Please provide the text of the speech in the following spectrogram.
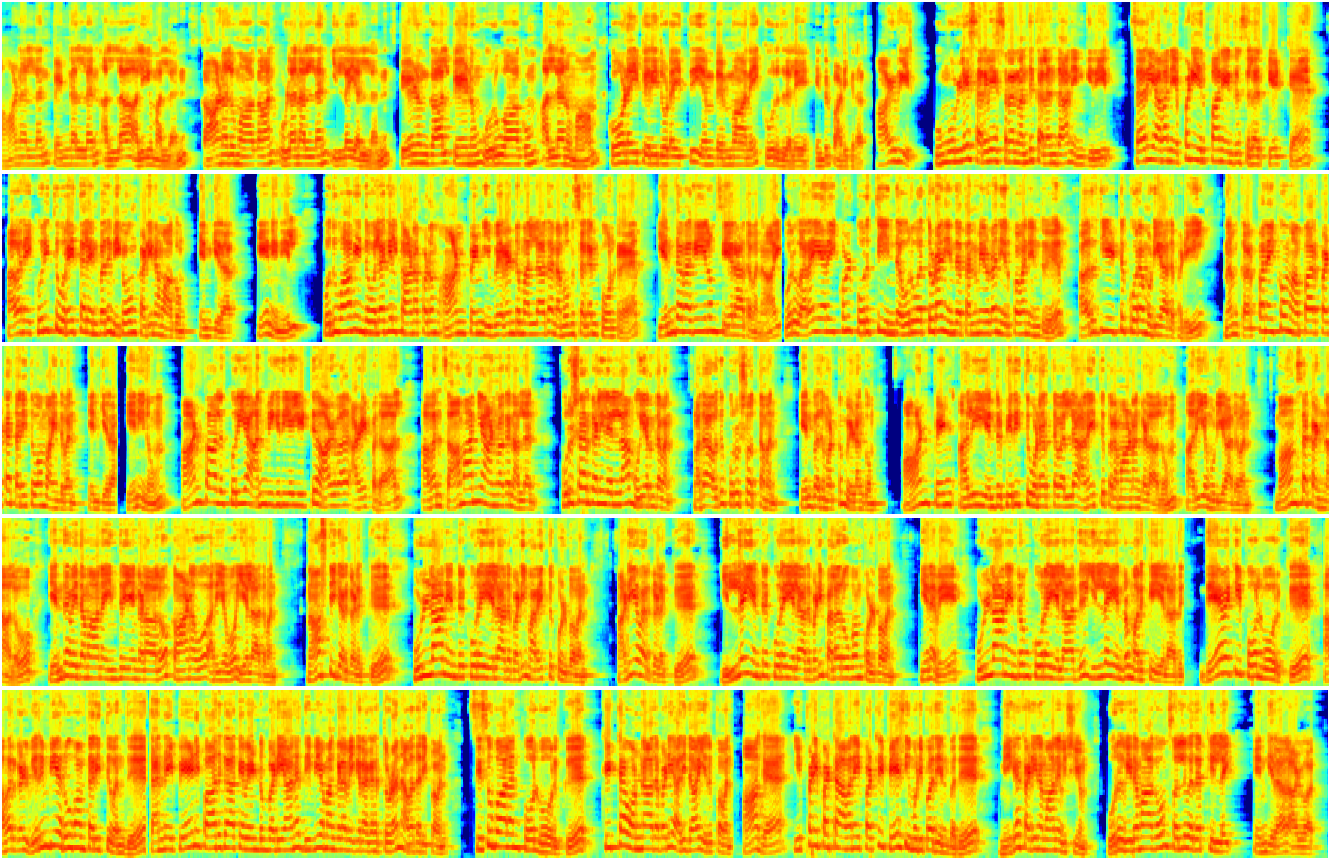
ஆணல்லன் பெண்ணல்லன் அல்லா அலியுமல்லன் காணலுமாகான் உளனல்லன் இல்லையல்லன். பேணுங்கால் பேணும் உருவாகும் அல்லனுமாம். கோணை பெரிதுடைத்து எம்பெம்மானை கூறுதலே என்று பாடுகிறார். ஆழ்வீர் உம்முள்ளே சர்வேஸ்வரன் வந்து கலந்தான் என்கிறீர். சரி அவன் எப்படி இருப்பான் என்று சிலர் கேட்க அவனை குறித்து உரைத்தல் என்பது மிகவும் கடினமாகும் என்கிறார். ஏனெனில் பொதுவாக இந்த உலகில் காணப்படும் ஆண் பெண் இவ்விரண்டுமல்லாத நபும்சகன் போன்ற எந்த வகையிலும் சேராதவனாய் ஒரு வரையறைக்குள் பொருத்தி இந்த உருவத்துடன் இந்த தன்மையுடன் இருப்பவன் என்று அறுதியிட்டு கூற முடியாதபடி நம் கற்பனைக்கும் அப்பாற்பட்ட தனித்துவம் வாய்ந்தவன் என்கிறார். எனினும் ஆண்பாலுக்குரிய அன்விகுதியை இட்டு ஆழ்வார் அழைப்பதால் அவன் சாமானிய ஆண்மகன் அல்லன். புருஷர்களிலெல்லாம் உயர்ந்தவன் அதாவது புருஷோத்தமன் என்பது மட்டும் விளங்கும். ஆண் பெண் அலி என்று பிரித்து உணர்த்தவல்ல அனைத்து பிரமாணங்களாலும் அறிய முடியாதவன். மாம்ச கண்ணாலோ எந்தவிதமான இந்திரியங்களாலோ காணவோ அறியவோ இயலாதவன். நாஸ்திகர்களுக்கு உள்ளான் என்று கூற இயலாதபடி மறைத்துக் கொள்பவன். அடியவர்களுக்கு இல்லை என்று கூற இயலாதபடி பல ரூபம் கொள்பவன். எனவே உள்ளான் என்றும் கூற இயலாது இல்லை என்றும் மறுக்க இயலாது. தேவகி போல்வோர்க்கு அவர்கள் விரும்பிய ரூபம் தரித்து வந்து தன்னை பேணி பாதுகாக்க வேண்டும்படியான திவ்யமங்கள விக்கிரகத்துடன் அவதரிப்பவன். சிசுபாலன் போல்வோருக்கு கிட்ட ஒண்ணாதபடி அரிதாய் இருப்பவன். ஆக இப்படிப்பட்ட அவனை பற்றி பேசி முடிப்பது என்பது மிக கடினமான விஷயம். ஒரு விதமாகவும் சொல்லுவதற்கு இல்லை என்கிறார் ஆழ்வார்.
